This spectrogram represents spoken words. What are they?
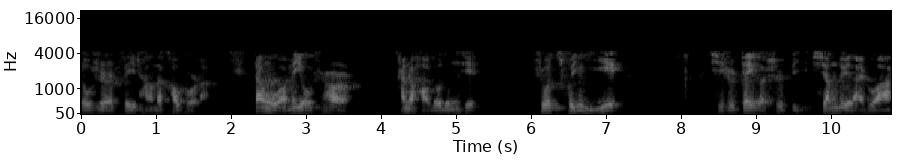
都是非常的靠谱的。但我们有时候。看着好多东西，说存疑，其实这个是比相对来说啊，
